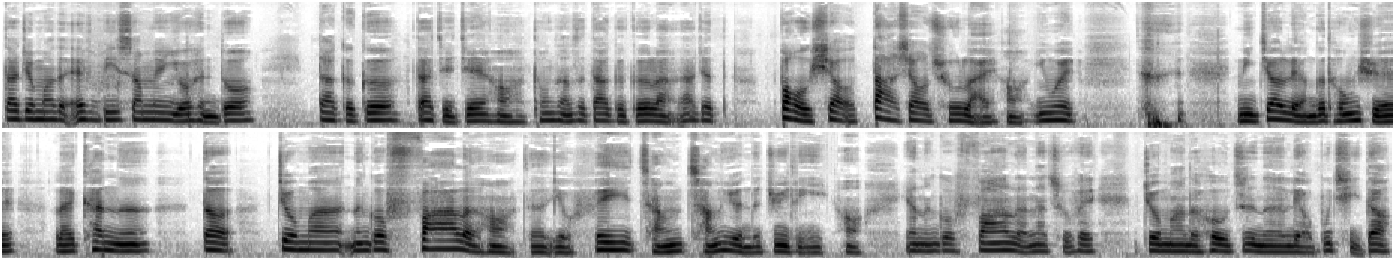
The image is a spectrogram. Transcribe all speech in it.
大舅妈的 FB 上面有很多大哥哥、大姐姐哈？通常是大哥哥啦，他就爆笑、大笑出来哈，因为你叫两个同学来看呢，到舅妈能够发了哈，这有非常长远的距离哈，要能够发了，那除非舅妈的后置呢了不起到。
